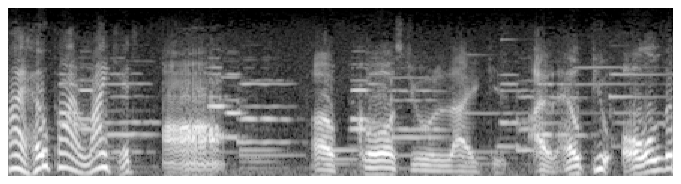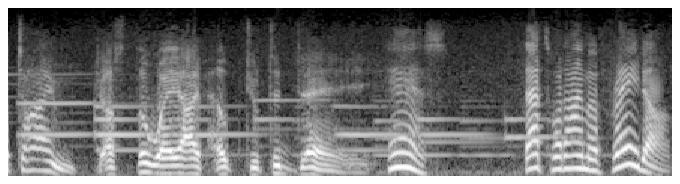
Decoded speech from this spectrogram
I hope I'll like it. Ah, of course you'll like it. I'll help you all the time, just the way I've helped you today. Yes, that's what I'm afraid of.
